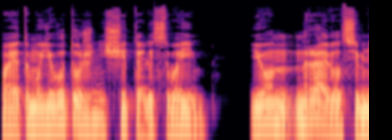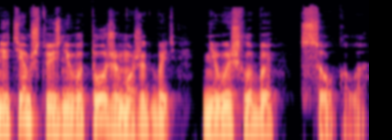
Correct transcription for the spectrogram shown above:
Поэтому его тоже не считали своим. И он нравился мне тем, что из него тоже, может быть, не вышло бы сокола.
